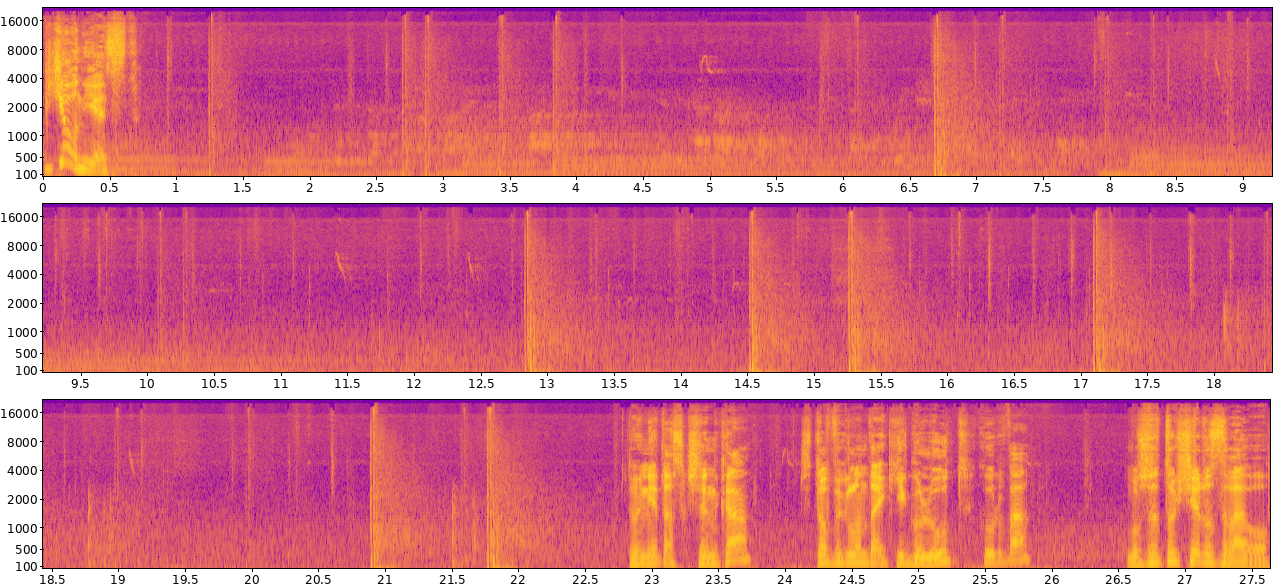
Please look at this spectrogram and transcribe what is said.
Gdzie on jest? To nie ta skrzynka? Czy to wygląda jak jego lód, kurwa? Może to się rozlało?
